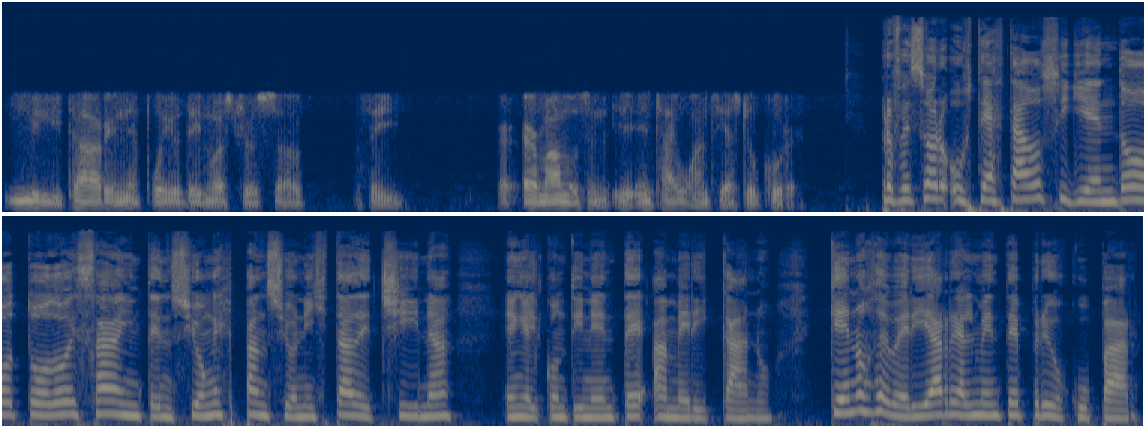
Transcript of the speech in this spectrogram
militar en apoyo de nuestros uh, hermanos en, en Taiwán si esto ocurre. Profesor, usted ha estado siguiendo toda esa intención expansionista de China en el continente americano. ¿Qué nos debería realmente preocupar?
